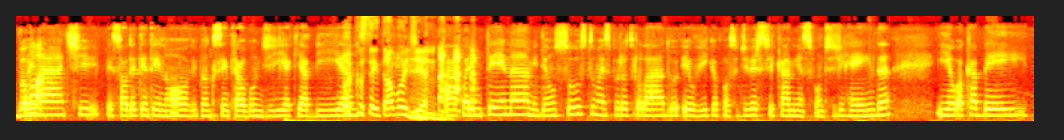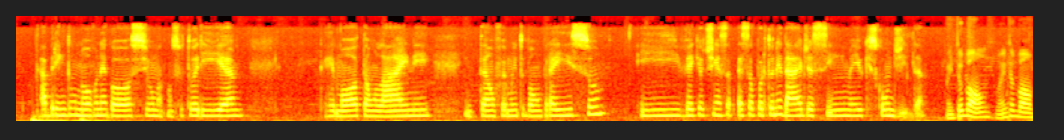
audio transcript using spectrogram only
Vamos Oi, lá. Nath, pessoal do 89, Banco Central, bom dia. Aqui é a Bia. Banco Central, bom dia. A quarentena me deu um susto, mas por outro lado, eu vi que eu posso diversificar minhas fontes de renda e eu acabei abrindo um novo negócio, uma consultoria remota, online. Então foi muito bom para isso e ver que eu tinha essa, essa oportunidade assim, meio que escondida. Muito bom, muito bom.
